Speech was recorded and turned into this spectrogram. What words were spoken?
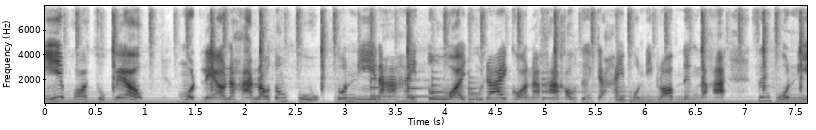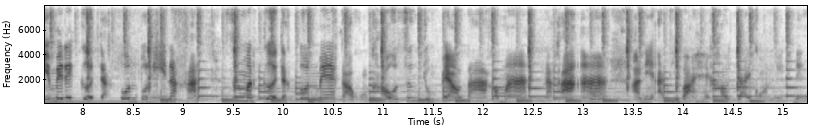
นี้พอสุกแล้วหมดแล้วนะคะ เราต้องปลูกต้นนี้นะคะ ให้โตอายุได้ก่อนนะคะ เขาถึงจะให้ผลอีกรอบนึงนะคะ ซึ่งผลนี้ไม่ได้เกิดจากต้นตัวนี้นะคะ ซึ่งมันเกิดจากต้นแม่เก่าของเขา ซึ่งจุ่มไปเอาตาเข้ามานะคะ อ่า อันนี้อธิบายให้เข้าใจก่อนนิดนึง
